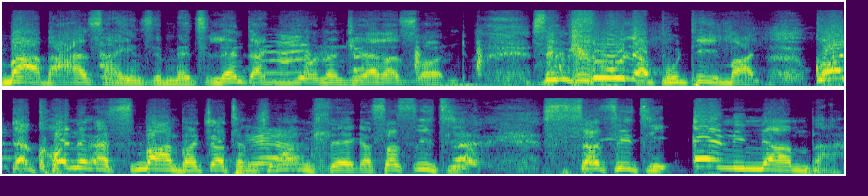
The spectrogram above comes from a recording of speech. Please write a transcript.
Baba asayenza imaths lento akuyona nje yakazonto singihlula bhuti ibalo kodwa khona ngasibamba tjatha ngisho Yeah. ngangihleka sasithi sasithi any number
